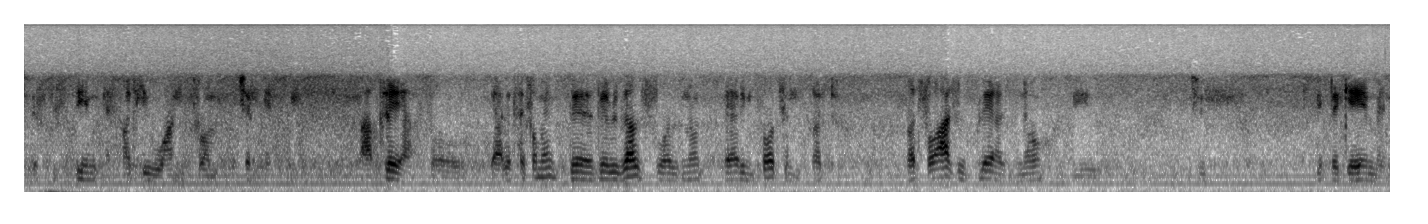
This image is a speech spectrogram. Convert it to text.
to the system and what he wants from each and every uh, player. So, yeah, the performance, the the results was not very important, but but for us as players, you know, we to keep the game and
